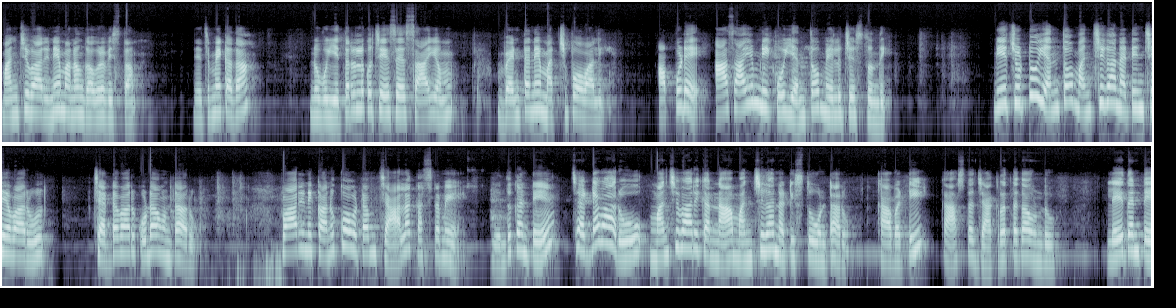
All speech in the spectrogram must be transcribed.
మంచివారినే మనం గౌరవిస్తాం. నిజమే కదా? నువ్వు ఇతరులకు చేసే సాయం వెంటనే మర్చిపోవాలి. అప్పుడే ఆ సాయం నీకు ఎంతో మేలు చేస్తుంది. నీ చుట్టూ ఎంతో మంచిగా నటించేవారు చెడ్డవారు కూడా ఉంటారు. వారిని కనుక్కోవటం చాలా కష్టమే. ఎందుకంటే చెడ్డవారు మంచివారి కన్నా మంచిగా నటిస్తూ ఉంటారు. కాబట్టి కాస్త జాగ్రత్తగా ఉండు. లేదంటే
